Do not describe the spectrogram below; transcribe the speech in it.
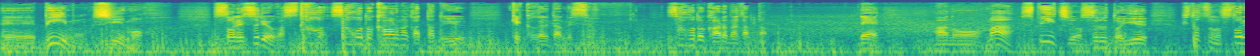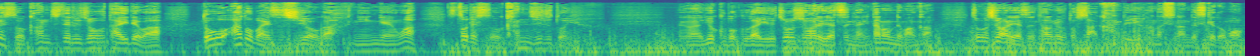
えー、B も C もストレス量がさほど変わらなかったという結果が出たんですよ。さほど変わらなかった。で、あの、まあ、スピーチをするという一つのストレスを感じている状態では、どうアドバイスしようが人間はストレスを感じるという。だからよく僕が言う調子悪い奴に何頼んでもあかん。調子悪い奴に頼むことしたらあかんっていう話なんですけども、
